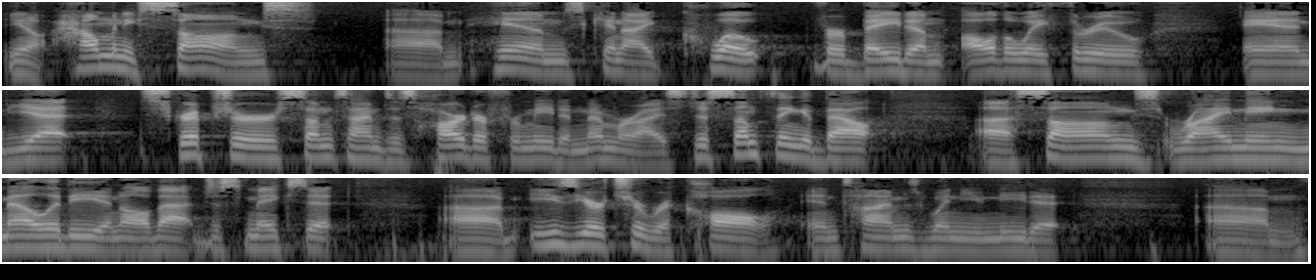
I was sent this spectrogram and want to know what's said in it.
you know, how many songs, um, hymns can I quote verbatim all the way through, and yet scripture sometimes is harder for me to memorize. Just something about uh, songs, rhyming, melody, and all that just makes it uh, easier to recall in times when you need it. Um,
